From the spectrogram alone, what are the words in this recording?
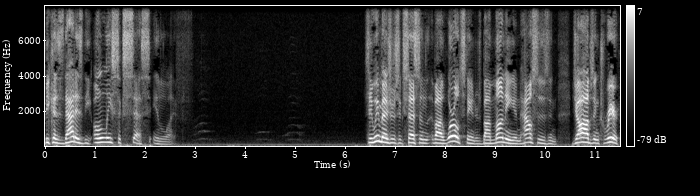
because that is the only success in life. See, we measure success in, by world standards, by money and houses and jobs and career.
